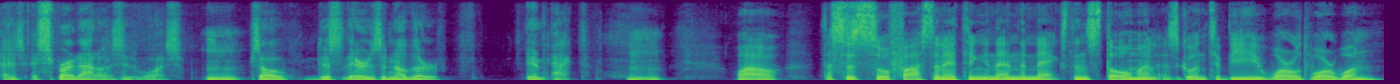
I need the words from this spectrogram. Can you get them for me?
as, as spread out as it was. Mm-hmm. So this there's another impact. Mm-hmm. Wow, this is so fascinating. And then the next installment is going to be World War One.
